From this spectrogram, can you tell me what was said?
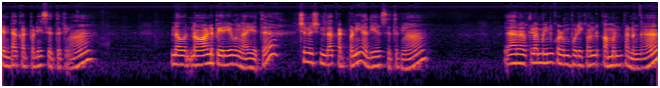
ரெண்டாக கட் பண்ணி சேர்த்துக்கலாம். நான் ஒரு நாலு பெரிய வெங்காயத்தை சின்ன சின்னதாக கட் பண்ணி அதையும் சேர்த்துக்கலாம். யார் யாருக்கெல்லாம் மீன் குழம்பு பிடிக்கும்னு கமெண்ட் பண்ணுங்கள்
